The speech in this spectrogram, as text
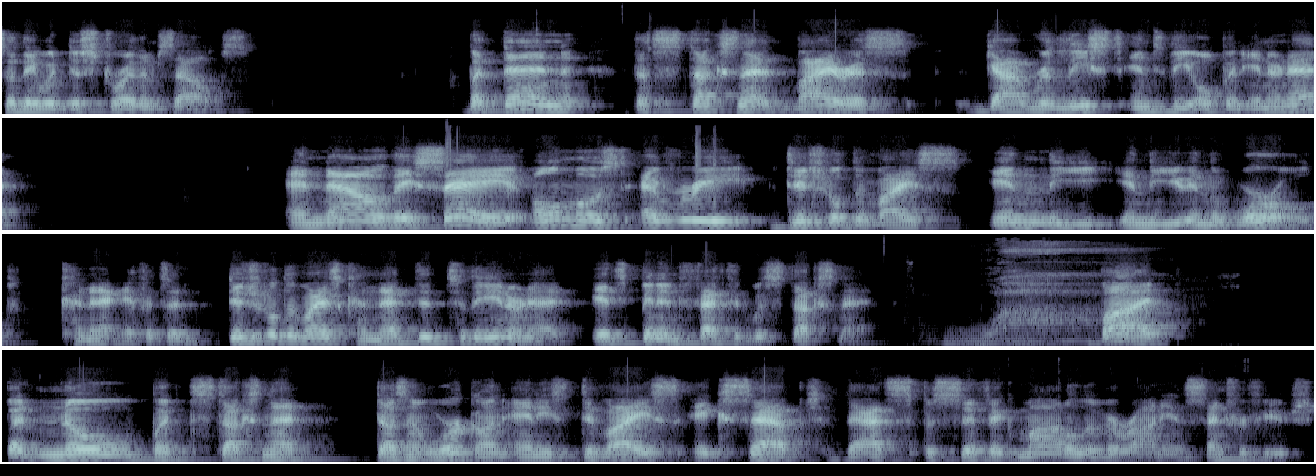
so they would destroy themselves. But then the Stuxnet virus got released into the open internet and now they say almost every digital device in the in the in the world connect if it's a digital device connected to the internet it's been infected with stuxnet. Wow. But but no but stuxnet doesn't work on any device except that specific model of iranian centrifuge.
